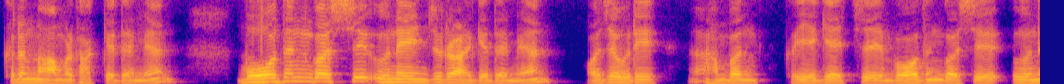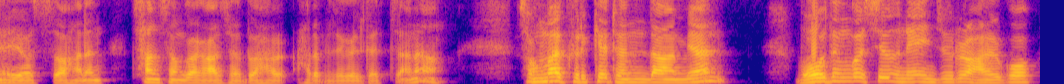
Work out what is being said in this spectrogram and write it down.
그런 마음을 갖게 되면 모든 것이 은혜인 줄을 알게 되면 어제 우리 한번 그 얘기했지 모든 것이 은혜였어 하는 찬송가 가사도 할아버지가 읽었잖아. 정말 그렇게 된다면 모든 것이 은혜인 줄을 알고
